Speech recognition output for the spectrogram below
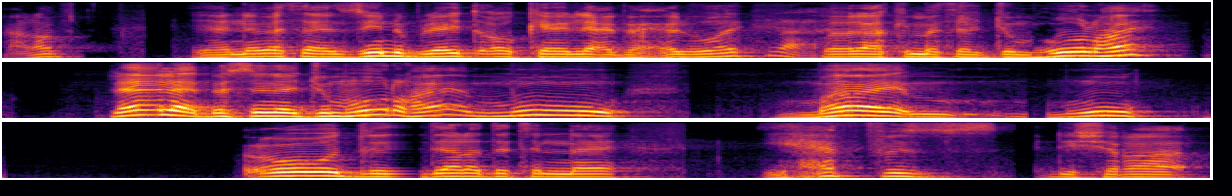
عرفت؟ يعني مثلا زينو بليد أوكي لعبة حلوة. لا. ولكن مثلا جمهورها لا لا بس إن جمهورها مو ما مو عود لدرجة إنه يحفز لشراء.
